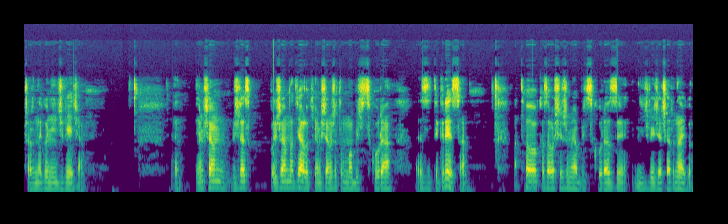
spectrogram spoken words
czarnego niedźwiedzia. Yy, Ja myślałem, źle spojrzałem na dialog, ja myślałem, że to ma być skóra z tygrysa. A to okazało się, że miała być skóra z niedźwiedzia czarnego.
